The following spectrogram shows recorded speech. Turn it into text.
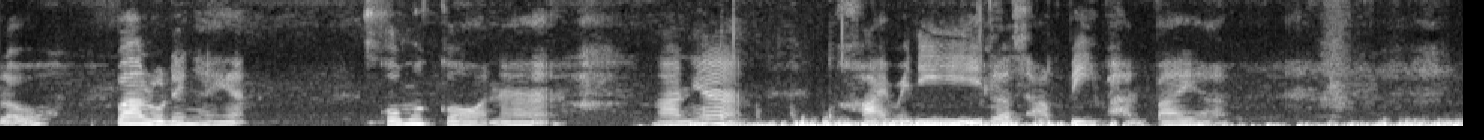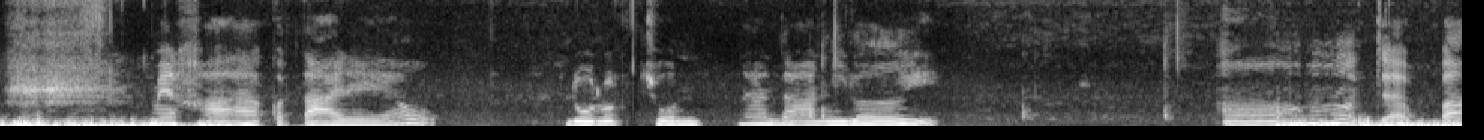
แล้วป้ารู้ได้ไงอะ ก็เมื่อก่อนน่ะ ร้านเนี้ยขายไม่ดีแล้วสามปีผ่านไปอะ แม่ค้าก็ตายแล้ว โดนรถชน หน้าร้านนี้เลย อ๋อจ้ะป้า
